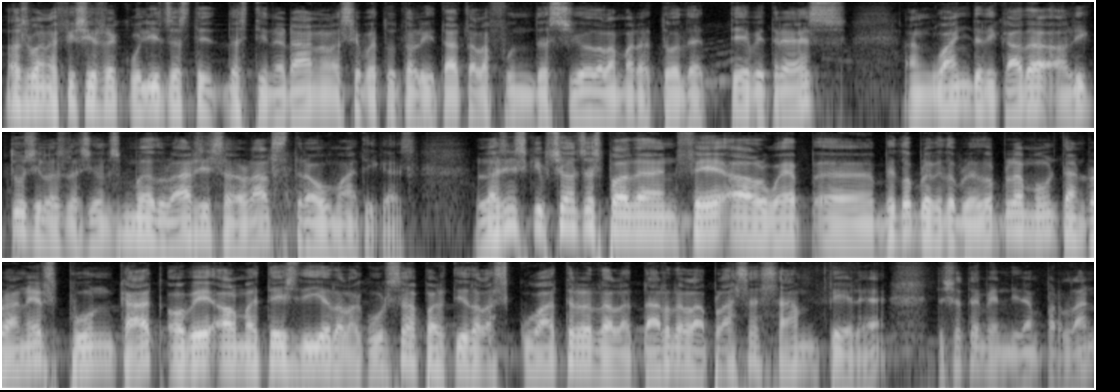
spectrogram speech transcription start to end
Els beneficis recollits es destinaran a la seva totalitat a la Fundació de la Marató de TV3, enguany dedicada a l'ictus i les lesions medulars i cerebrals traumàtiques. Les inscripcions es poden fer al web eh, www.mountainrunners.cat o bé el mateix dia de la cursa a partir de les 4 de la tarda a la plaça Sant Pere. Eh? D'això també en anirem parlant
